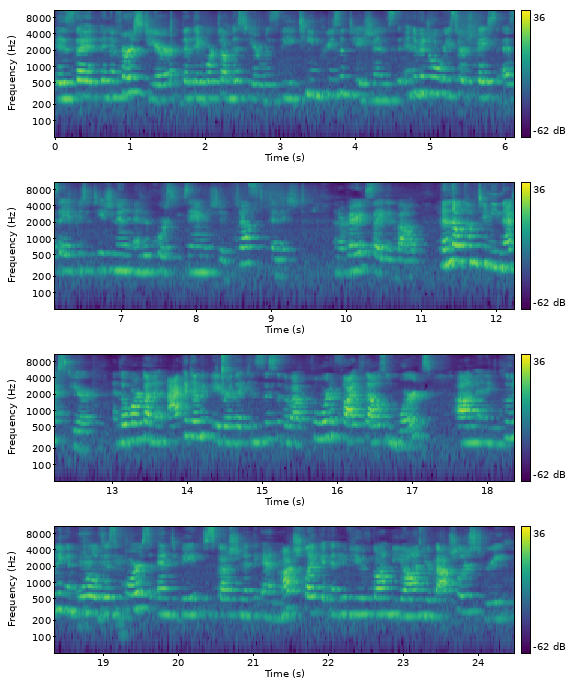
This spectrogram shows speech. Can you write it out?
is that in the first year that they worked on this year was the team presentations, the individual research-based essay and presentation and end of course exam, which they've just finished and are very excited about. Then they'll come to me next year and they'll work on an academic paper that consists of about four to 5,000 words, um, and including an oral discourse and debate discussion at the end, much like if any of you have gone beyond your bachelor's degree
